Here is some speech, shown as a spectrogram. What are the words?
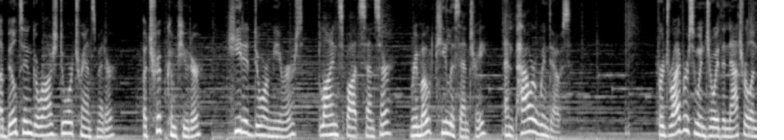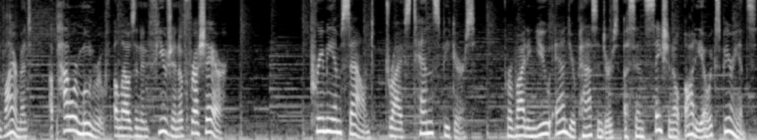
a built-in garage door transmitter, a trip computer, heated door mirrors, blind spot sensor, remote keyless entry, and power windows. For drivers who enjoy the natural environment, a power moonroof allows an infusion of fresh air. Premium sound drives 10 speakers, providing you and your passengers a sensational audio experience.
